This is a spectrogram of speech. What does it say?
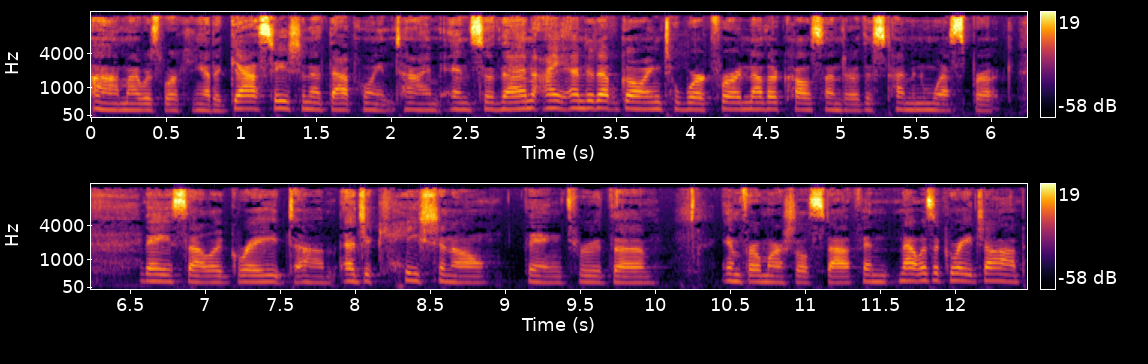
um, I was working at a gas station at that point in time. And so then I ended up going to work for another call center, this time in Westbrook. They sell a great um, educational thing through the infomercial stuff, and that was a great job.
